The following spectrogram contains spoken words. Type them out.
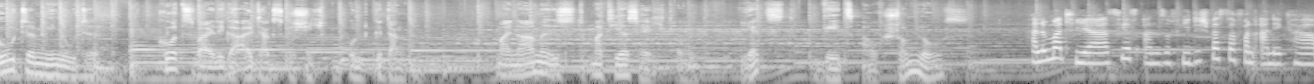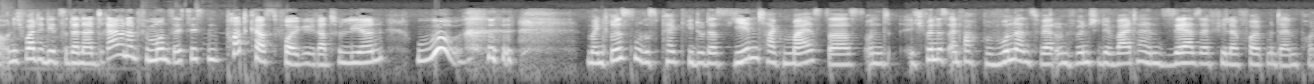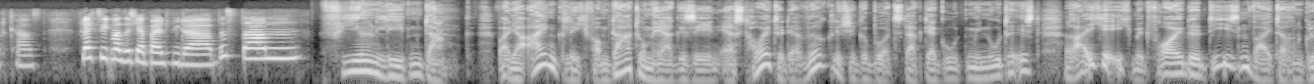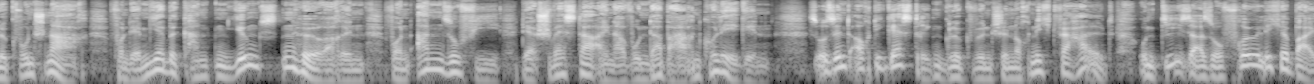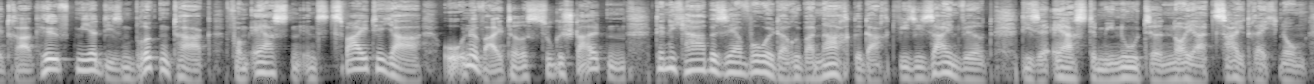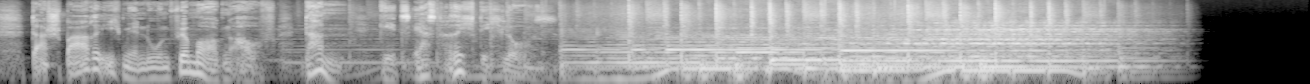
Gute Minute. Kurzweilige Alltagsgeschichten und Gedanken. Mein Name ist Matthias Hecht und jetzt geht's auch schon los. Hallo Matthias, hier ist Ann-Sophie, die Schwester von Annika und ich wollte dir zu deiner 365. Podcast-Folge gratulieren. Woo! meinen größten Respekt, wie du das jeden Tag meisterst. Und ich finde es einfach bewundernswert und wünsche dir weiterhin sehr, sehr viel Erfolg mit deinem Podcast. Vielleicht sieht man sich ja bald wieder. Bis dann. Vielen lieben Dank weil ja eigentlich vom Datum her gesehen erst heute der wirkliche Geburtstag der guten Minute ist, reiche ich mit Freude diesen weiteren Glückwunsch nach von der mir bekannten jüngsten Hörerin von Ann-Sophie, der Schwester einer wunderbaren Kollegin. So sind auch die gestrigen Glückwünsche noch nicht verhallt, und dieser so fröhliche Beitrag hilft mir, diesen Brückentag vom ersten ins zweite Jahr ohne weiteres zu gestalten, denn ich habe sehr wohl darüber nachgedacht, nachgedacht, wie sie sein wird, diese erste Minute neuer Zeitrechnung. Das spare ich mir nun für morgen auf. Dann geht's erst richtig los.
